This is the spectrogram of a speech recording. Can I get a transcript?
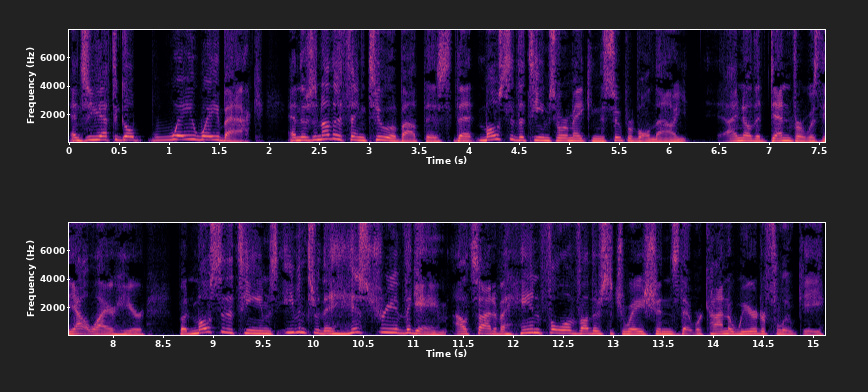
And so you have to go way, way back. And there's another thing too about this that most of the teams who are making the Super Bowl now, I know that Denver was the outlier here, but most of the teams, even through the history of the game, outside of a handful of other situations that were kind of weird or fluky,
